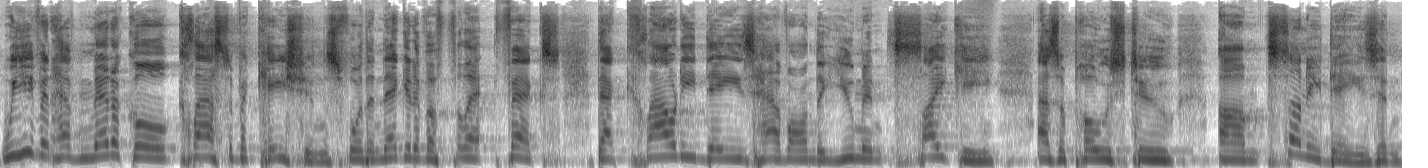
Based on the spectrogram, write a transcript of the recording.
We even have medical classifications for the negative effects that cloudy days have on the human psyche as opposed to um, sunny days. And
